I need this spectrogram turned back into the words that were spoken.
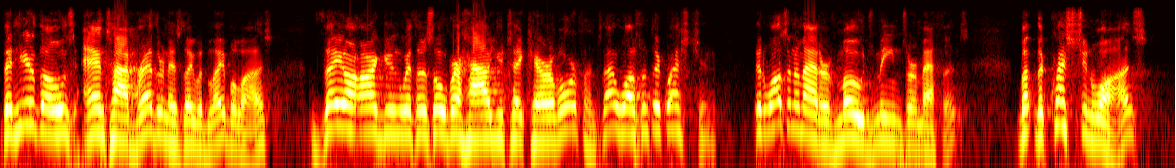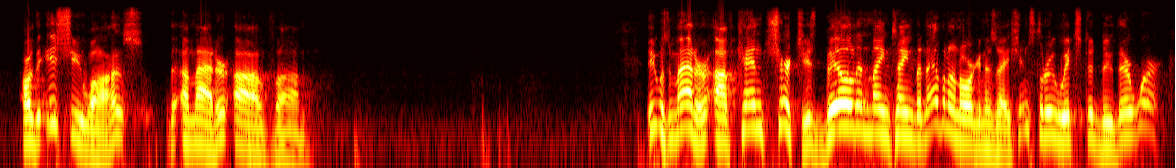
that here those anti brethren, as they would label us, they are arguing with us over how you take care of orphans. That wasn't the question. It wasn't a matter of modes, means, or methods, but the question was, or the issue was, a matter of. Um, it was a matter of can churches build and maintain benevolent organizations through which to do their work?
